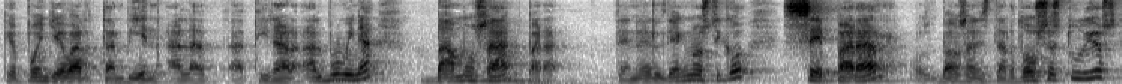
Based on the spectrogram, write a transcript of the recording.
que pueden llevar también a, tirar albúmina, vamos a, para tener el diagnóstico, separar, vamos a necesitar dos estudios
